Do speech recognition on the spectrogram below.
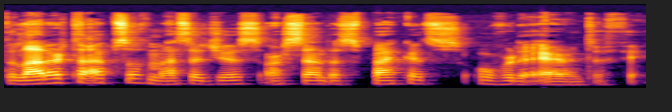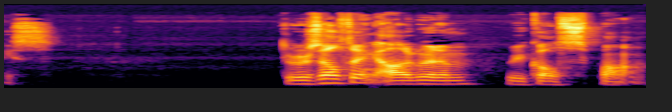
The latter types of messages are sent as packets over the air interface. The resulting algorithm we call SPAWN.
